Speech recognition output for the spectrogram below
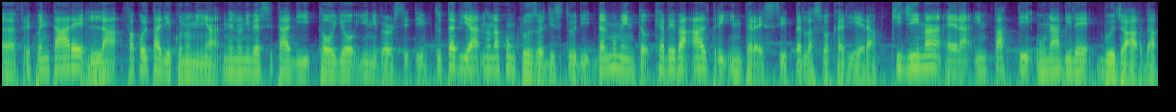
eh, frequentare la facoltà di economia nell'università di Toyo University. Tuttavia non ha concluso gli studi dal momento che aveva altri interessi per la sua carriera. Kijima era infatti un abile bugiarda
